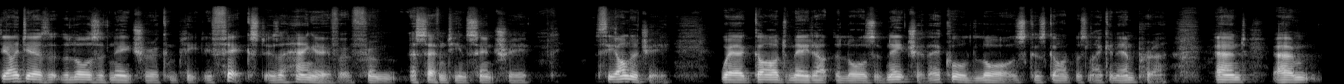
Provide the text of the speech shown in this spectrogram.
The idea that the laws of nature are completely fixed is a hangover from a 17th century theology where God made up the laws of nature. They're called laws because God was like an emperor. And um,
